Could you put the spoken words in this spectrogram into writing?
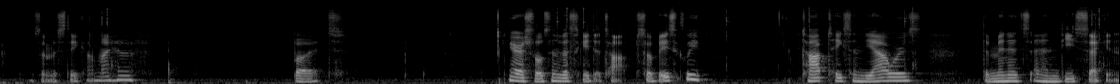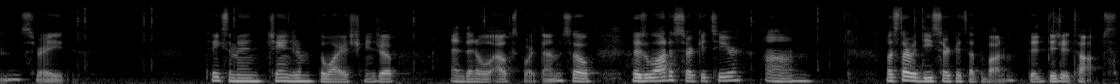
that was a mistake on my half. But here, so let's investigate the top. So basically, top takes in the hours, the minutes, and the seconds, right? Takes them in, change them, the wires change up, and then it will export them. So there's a lot of circuits here. Um, let's start with these circuits at the bottom, the digit tops.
